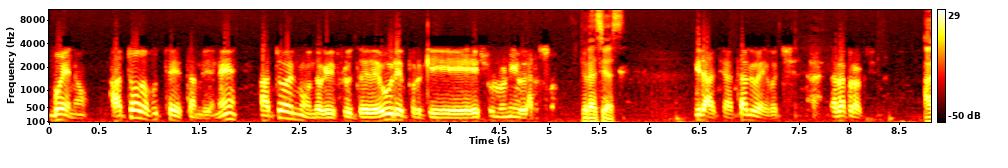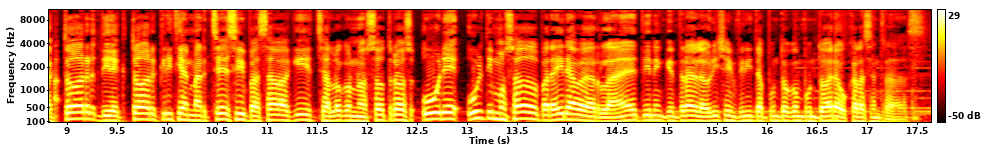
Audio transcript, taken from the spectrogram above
Bueno, a todos ustedes también, ¿eh? A todo el mundo que disfrute de URE porque es un universo. Gracias. Gracias, hasta luego, hasta la próxima. Actor, director, Cristian Marchesi pasaba aquí, charló con nosotros. URE, último sábado para ir a verla, ¿eh? tienen que entrar a laorillainfinita.com.ar a buscar las entradas.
